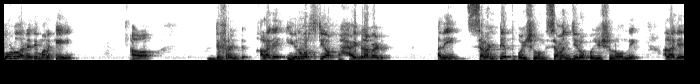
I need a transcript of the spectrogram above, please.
మూడు అనేది మనకి డిఫరెంట్ అలాగే యూనివర్సిటీ ఆఫ్ హైదరాబాద్ అది సెవెంటీయత్ పొజిషన్లో ఉంది. సెవెన్ జీరో పొజిషన్లో ఉంది. అలాగే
